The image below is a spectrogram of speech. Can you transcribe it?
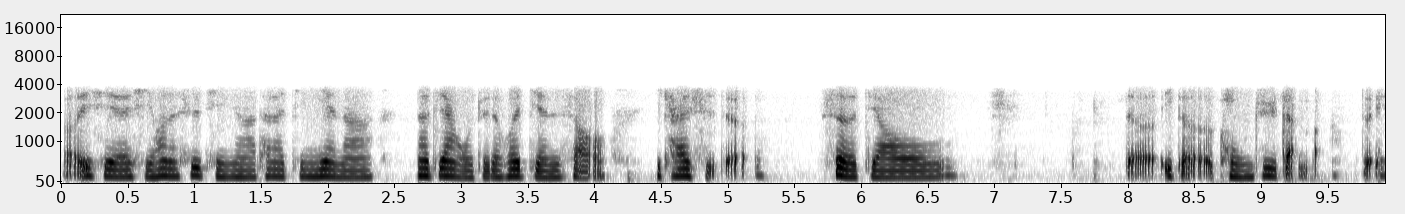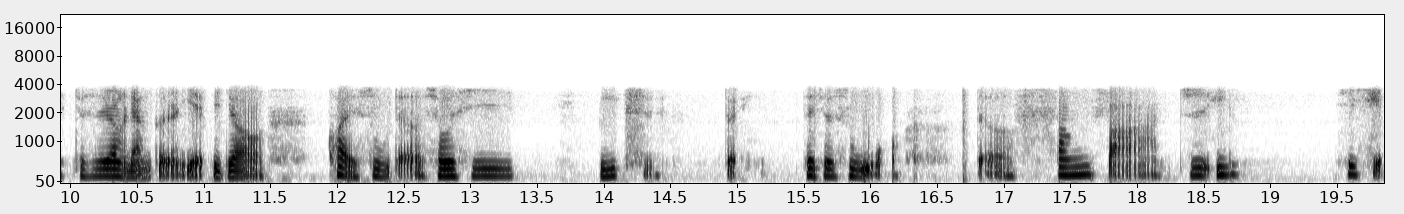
呃一些喜欢的事情啊，他的经验啊，那这样我觉得会减少一开始的社交的一个恐惧感吧，对，就是让两个人也比较快速的熟悉彼此，对，这就是我的方法之一，谢谢。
